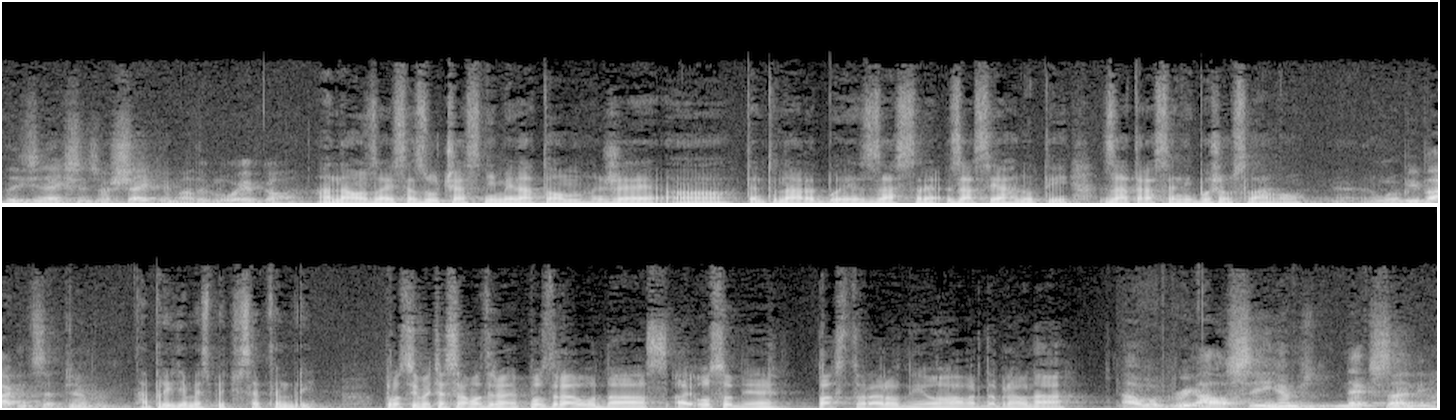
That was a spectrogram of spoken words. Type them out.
these nations are shaken by the glory of God. A naozaj sa zúčastníme na tom, že uh, tento národ bude zasre, zasiahnutý, zatrasený Božou slávou. And we'll be back in September. A prídeme späť v septembri. Prosíme ťa samozrejme pozdrav od nás aj osobne pastora Rodneyho Havarda Brauna. I will greet, I'll see him next Sunday.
